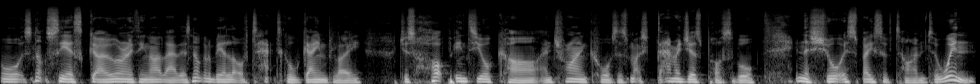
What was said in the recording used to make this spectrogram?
or it's not CSGO or anything like that. There's not going to be a lot of tactical gameplay. Just hop into your car and try and cause as much damage as possible in the shortest space of time to win.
